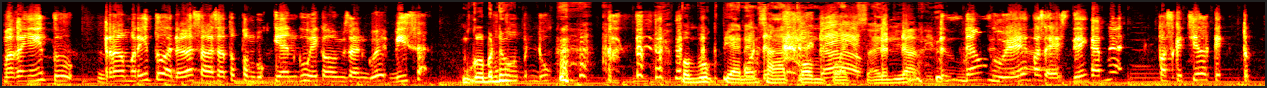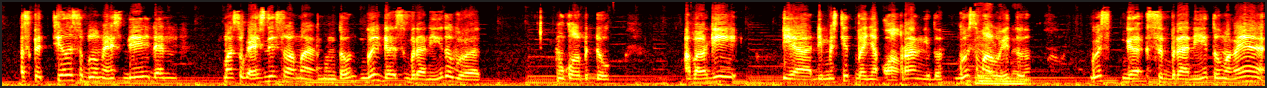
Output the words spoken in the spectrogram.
makanya itu, drummer itu adalah salah satu pembuktian gue kalau misalkan gue bisa mukul mukul beduk beduk. pembuktian yang Oh, sangat dendam, kompleks dendam aja itu. Dendam gue pas SD karena pas kecil ke- pas kecil sebelum SD dan masuk SD selama 6 tahun gue gak seberani itu buat mukul beduk apalagi ya di masjid banyak orang gitu gue semalu itu benar. Gue s- gak seberani itu makanya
